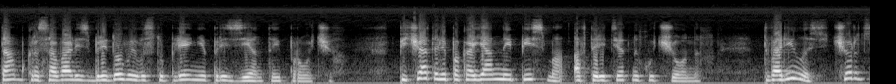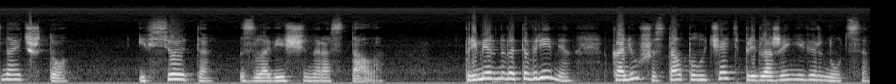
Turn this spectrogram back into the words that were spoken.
Там красовались бредовые выступления презента и прочих. Печатали покаянные письма авторитетных ученых. Творилось черт знает что. И все это зловеще нарастало. Примерно в это время Калюша стал получать предложение вернуться.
